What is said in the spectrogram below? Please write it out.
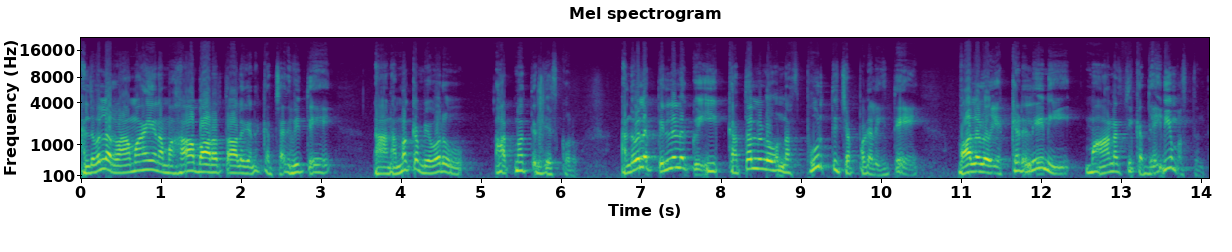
అందువల్ల రామాయణ మహాభారతాలు కనుక చదివితే నా నమ్మకం ఎవరు ఆత్మహత్యలు చేసుకోరు. అందువల్ల పిల్లలకు ఈ కథలలో ఉన్న స్ఫూర్తి చెప్పగలిగితే వాళ్ళలో ఎక్కడ లేని మానసిక ధైర్యం వస్తుంది.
